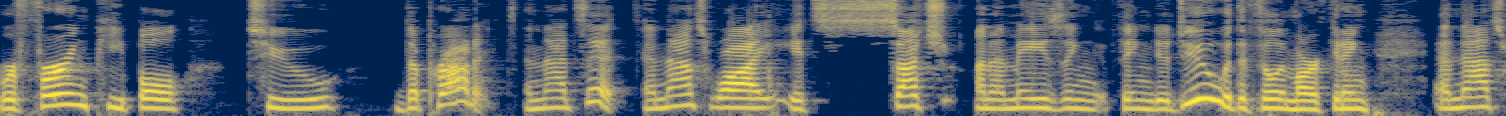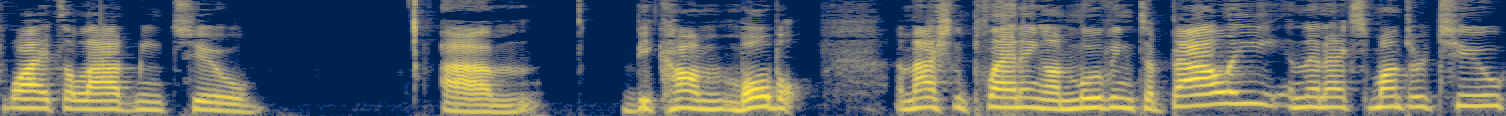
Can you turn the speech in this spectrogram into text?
referring people to the product and that's it. And that's why it's such an amazing thing to do with affiliate marketing. And that's why it's allowed me to um, become mobile I'm actually planning on moving to Bali in the next month or two.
